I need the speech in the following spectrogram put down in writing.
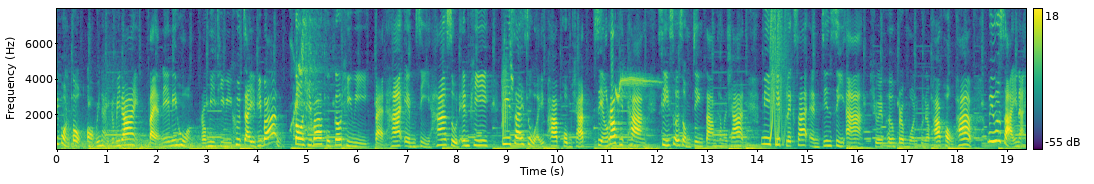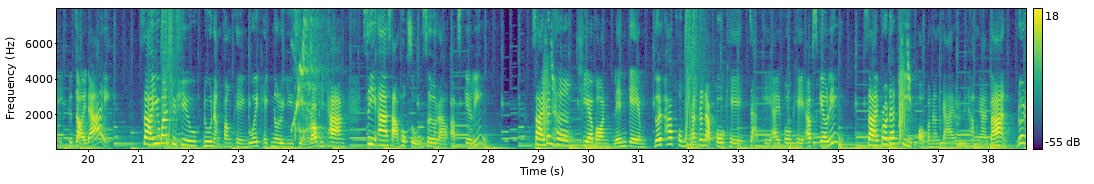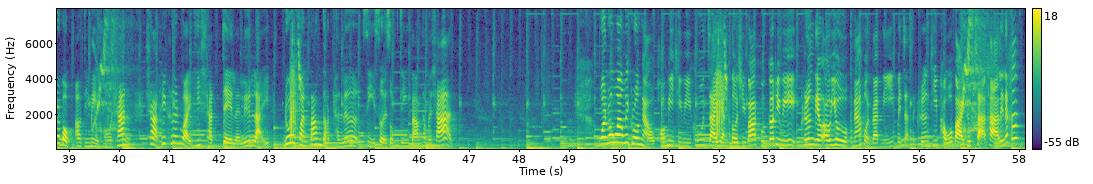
นี้ฝนตกออกไปไหนก็ไม่ได้ แต่เน่ไม่ห่วง เรามีทีวีคู่ใจอยู่ที่บ้าน Toshiba Google TV 85M 450 NP ดีไซน์สวย ภาพคมชัด เสียงรอบทิศทาง สีสวยสมจริงตามธรรมชาติ มีชิป Lexa Engine CR ช่วยเพิ่มประมวลคุณภาพของภาพ ไม่ว่าสายไหนก็จอยได้ สายอยู่บ้านชิวๆดูหนังฟังเพลงด้วยเทคโนโลยีเสียงรอบทิศทาง CR 360 Surround Upscaling สายบันเทิง เชียร์บอลเล่นเกม ด้วยภาพคมชัดระดับ 4K จาก AI 4K Upscaling สาย Productive ออกกำลังกายหรือทำงานบ้าน ด้วยระบบ Ultimate Motion ฉากที่เคลื่อนไหวที่ชัดเจนและลื่นไหล ด้วย Quantum Dot Color สีสวยสมจริงตามธรรมชาติ วันว่างๆ ไม่กลัวเหงา เพราะมีทีวีคู่ใจอย่าง Toshiba Google TV เครื่องเดียวเอาอยู่ หน้าฝนแบบนี้ไปจัดสักเครื่องที่ Power by ทุกสาขาเลยนะคะ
